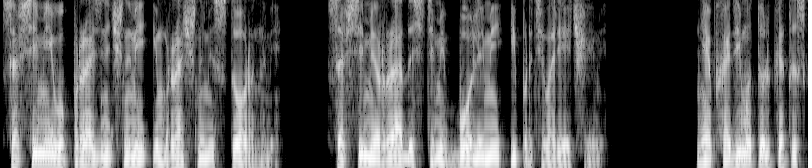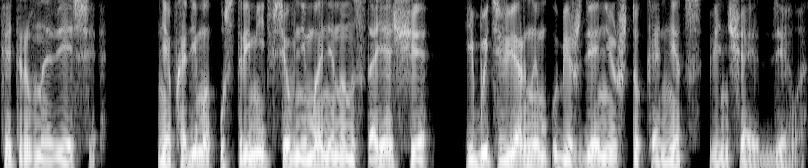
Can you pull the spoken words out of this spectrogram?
со всеми его праздничными и мрачными сторонами, со всеми радостями, болями и противоречиями. Необходимо только отыскать равновесие, необходимо устремить все внимание на настоящее и быть верным убеждению, что конец венчает дело.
